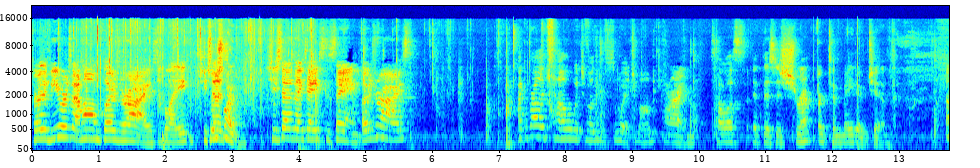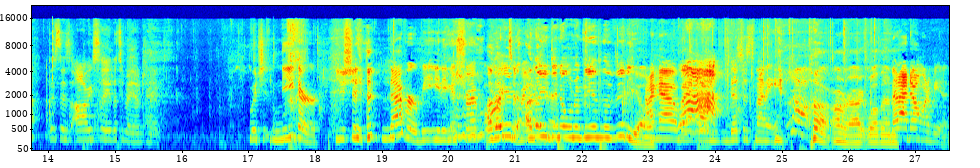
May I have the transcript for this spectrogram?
for the viewers at home, close your eyes, Blake. She Tastes says like she says they taste the same. Close your eyes. I could probably tell which one's which, Mom. All right, tell us if this is shrimp or tomato chip. This is obviously the tomato chip. Which neither. You should never be eating a shrimp or I thought you, tomato I thought you didn't want to be in the video. I know, but Ah! um, this is funny. All right, well then. But I don't want to be it.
